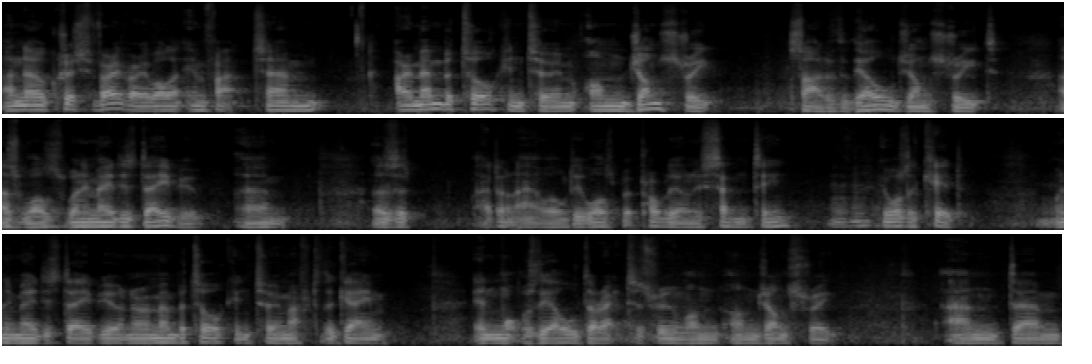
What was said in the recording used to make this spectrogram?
I know Chris very very well. In fact, um, I remember talking to him on John Street side of the, the old John Street, as was when he made his debut. Um, as a I don't know how old he was, but probably only 17. He was a kid when he made his debut, and I remember talking to him after the game in what was the old director's room on, on John Street, and um,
